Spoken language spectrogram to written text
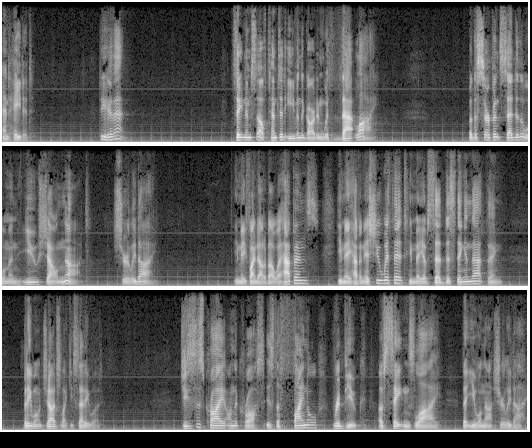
and hated. Do you hear that? Satan himself tempted Eve in the garden with that lie. But the serpent said to the woman, You shall not surely die. He may find out about what happens. He may have an issue with it. He may have said this thing and that thing. But he won't judge like he said he would. Jesus' cry on the cross is the final rebuke of Satan's lie that you will not surely die.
